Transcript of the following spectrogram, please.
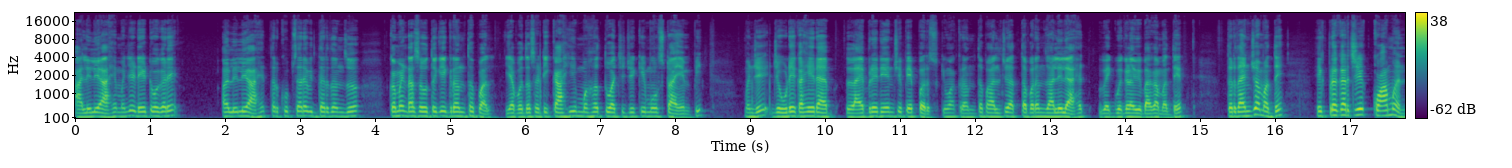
आलेली आहे. म्हणजे डेट वगैरे आलेली आहे. तर खूप साऱ्या विद्यार्थ्यांचं कमेंट असं होतं की ग्रंथपाल या पदासाठी काही महत्त्वाचे जे की मोस्ट आय एम पी म्हणजे जेवढे काही रॅब लायब्रेरियनचे पेपर्स किंवा ग्रंथपालचे आत्तापर्यंत झालेले आहेत वेगवेगळ्या विभागामध्ये तर त्यांच्यामध्ये एक प्रकारचे कॉमन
